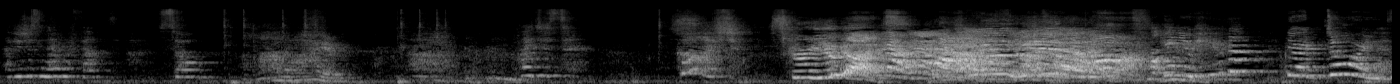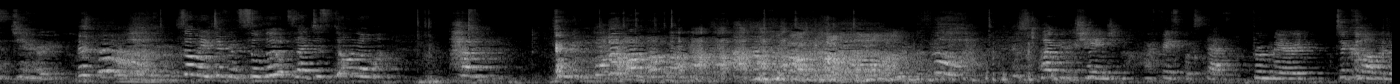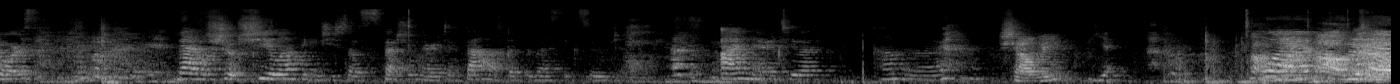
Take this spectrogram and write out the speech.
Have you just never felt so Alive. I just, gosh. Screw you guys! Yeah. yeah. Screw You, you. Can you hear them? They're adoring us, Jerry. So many different salutes, I just don't know how from married to Commodores. That'll show Sheila thinking she's so special, married to Bob, but the rest exude I'm married to a Commodore. Shall we? Yes. Oh, One, two, three.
